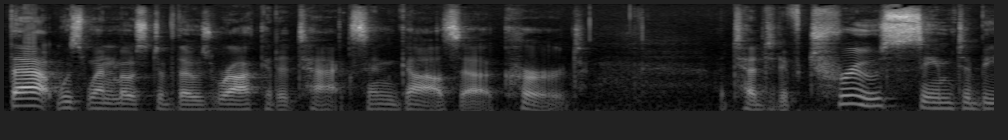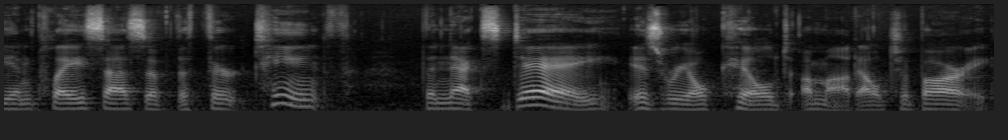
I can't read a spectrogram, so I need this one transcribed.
That was when most of those rocket attacks in Gaza occurred. A tentative truce seemed to be in place as of the 13th. The next day, Israel killed Ahmad al Jabari.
